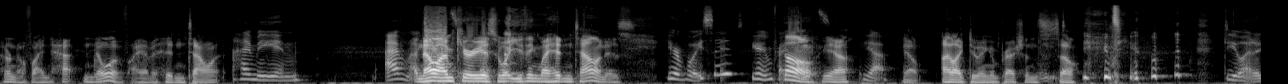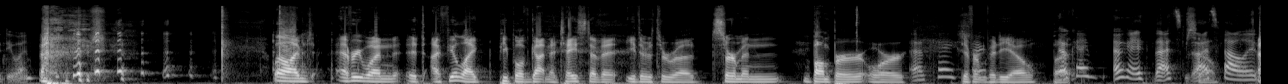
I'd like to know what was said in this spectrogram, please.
I don't know if I ha- know if I have a hidden talent. I mean, I'm not. Now I'm curious what you think my hidden talent is. Your voices, your impressions. Oh, yeah, yeah. yeah. I like doing impressions. So, do, do you want to do one? Well, I'm everyone. It, I feel like people have gotten a taste of it either through a sermon bumper or Okay. different sure. video. But Okay. Okay. That's that's valid.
